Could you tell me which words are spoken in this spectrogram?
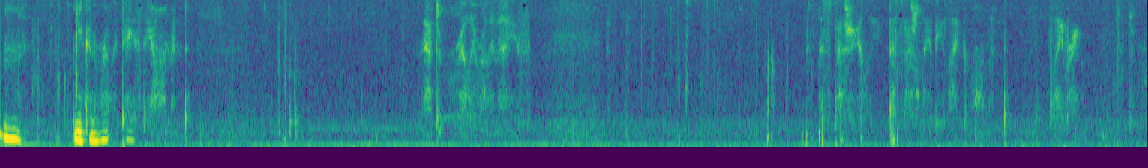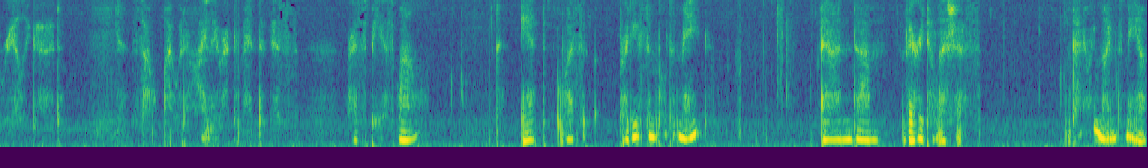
Mm. You can really taste the almond. That's really, really nice. Especially, especially if you like almond flavoring. It's really good. So I would highly recommend this recipe as well. It was pretty simple to make and um, very delicious. It kind of reminds me of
